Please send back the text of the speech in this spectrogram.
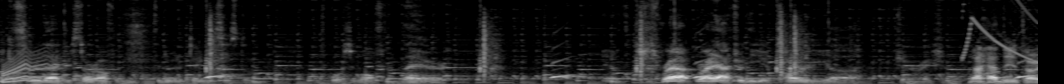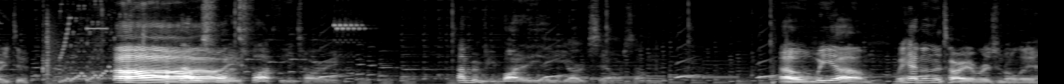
we consider that we started off with the Nintendo Entertainment System. Of course, evolved from there. And just right, right after the Atari uh, generation. I had the Atari too. That Ah. was fun as fuck, the Atari. I remember you bought it at a yard sale or something. Oh, we um we had an Atari originally,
